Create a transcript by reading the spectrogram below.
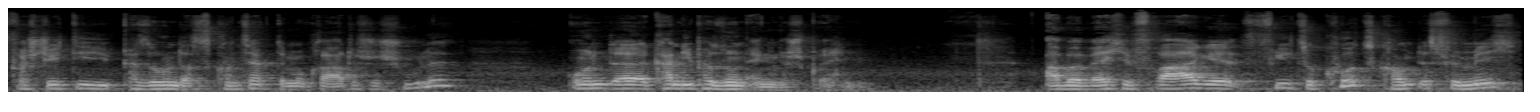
versteht die Person das Konzept demokratische Schule und äh, kann die Person Englisch sprechen? Aber welche Frage viel zu kurz kommt, ist für mich,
